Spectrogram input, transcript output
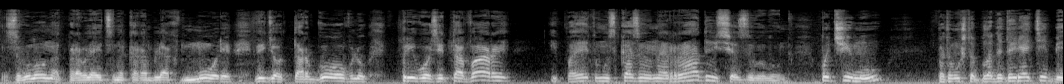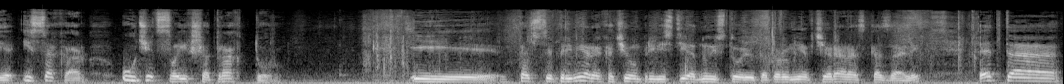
Завулон отправляется на кораблях в море, ведет торговлю, привозит товары – и поэтому сказано «радуйся, Завулун». Почему? Потому что благодаря тебе и Сахар учит в своих шатрах Тору. И в качестве примера я хочу вам привести одну историю, которую мне вчера рассказали. Это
